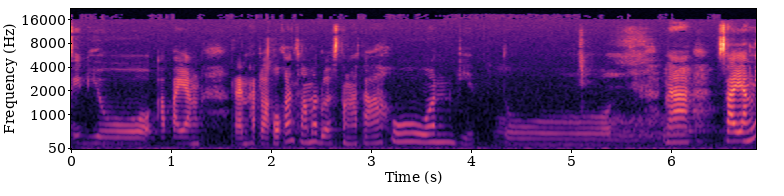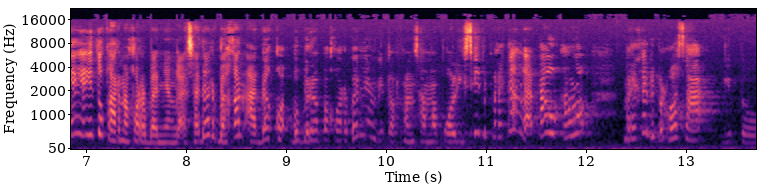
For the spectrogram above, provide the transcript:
video apa yang Renhat lakukan selama dua setengah tahun gitu. Nah sayangnya ya itu karena korbannya nggak sadar bahkan ada kok beberapa korban yang ditelepon sama polisi mereka nggak tahu kalau mereka diperkosa gitu.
